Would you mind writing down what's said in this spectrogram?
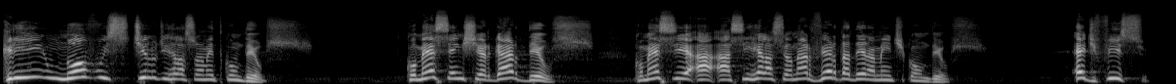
crie um novo estilo de relacionamento com Deus. Comece a enxergar Deus. Comece a, a se relacionar verdadeiramente com Deus. É difícil?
